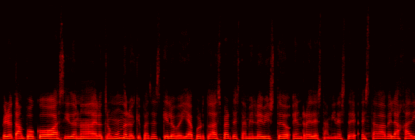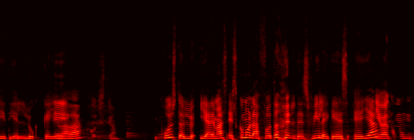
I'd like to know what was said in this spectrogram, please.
pero tampoco ha sido nada del otro mundo. Lo que pasa es que lo veía por todas partes. También lo he visto en redes. También este, estaba Bella Hadid y el look que llevaba. Justo. Justo, y además es como la foto del desfile, que es ella. Lleva como un.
